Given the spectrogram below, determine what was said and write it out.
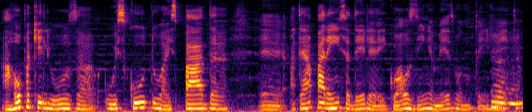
a roupa que ele usa, o escudo, a espada, é, até a aparência dele é igualzinha mesmo, não tem jeito. Uhum.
